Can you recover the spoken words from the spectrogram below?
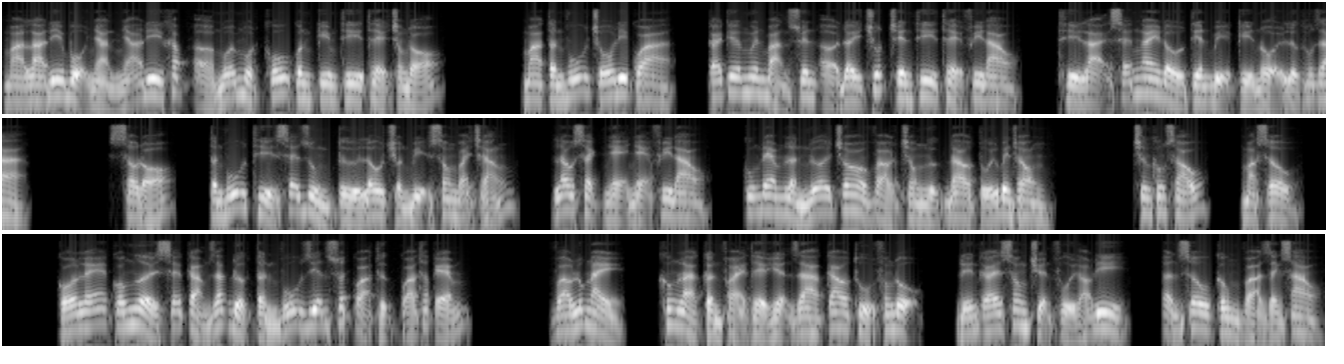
mà là đi bộ nhàn nhã đi khắp ở mỗi một cỗ quân kim thi thể trong đó. Mà tần vũ chỗ đi qua, cái kia nguyên bản xuyên ở đây chút trên thi thể phi đao, thì lại sẽ ngay đầu tiên bị kỳ nội lực hút ra. Sau đó, tần vũ thì sẽ dùng từ lâu chuẩn bị xong vải trắng lau sạch nhẹ nhẹ phi đao, cũng đem lần nữa cho vào trong ngực đao túi bên trong. Chương sáu, mặc sầu. Có lẽ có người sẽ cảm giác được tần vũ diễn xuất quả thực quá thấp kém. Vào lúc này, không là cần phải thể hiện ra cao thủ phong độ, đến cái xong chuyện phủi láo đi, ẩn sâu công và danh sao.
